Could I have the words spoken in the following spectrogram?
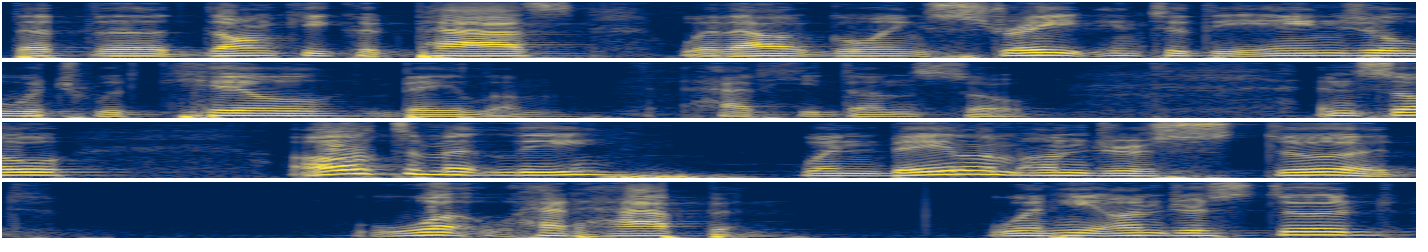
that the donkey could pass without going straight into the angel, which would kill Balaam had he done so. And so ultimately, when Balaam understood what had happened, when he understood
